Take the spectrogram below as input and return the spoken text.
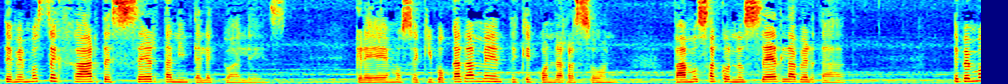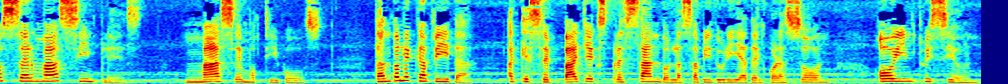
debemos dejar de ser tan intelectuales. Creemos equivocadamente que con la razón vamos a conocer la verdad. Debemos ser más simples, más emotivos, dándole cabida a que se vaya expresando la sabiduría del corazón o intuición.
